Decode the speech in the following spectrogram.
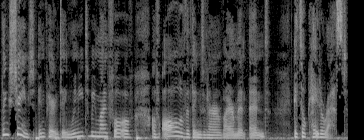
things change in parenting. We need to be mindful of of all of the things in our environment and it's okay to rest.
